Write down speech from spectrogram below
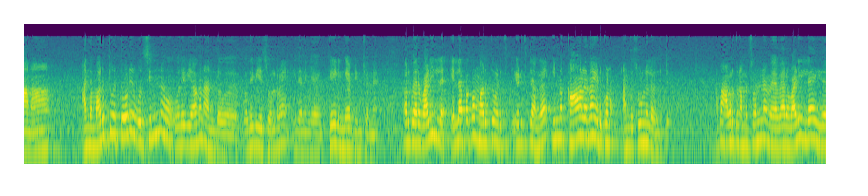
ஆனால் அந்த மருத்துவத்தோடு ஒரு சின்ன உதவியாக நான் இந்த உதவியை சொல்கிறேன் இதை நீங்கள் கேளுங்க அப்படின்னு சொன்னேன். அவருக்கு வேறு வழி இல்லை. எல்லா பக்கம் மருத்துவம் எடுத்துட்டு எடுத்துட்டாங்க. இன்னும் காலை தான் எடுக்கணும். அந்த சூழ்நிலை வந்துட்டு. அப்போ அவருக்கு நம்ம சொன்ன வே வேறு வழி இல்லை. இதை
